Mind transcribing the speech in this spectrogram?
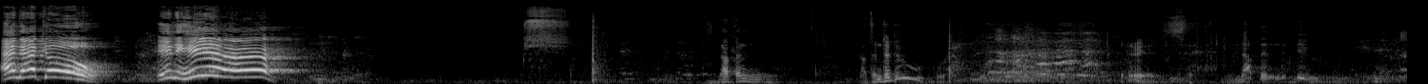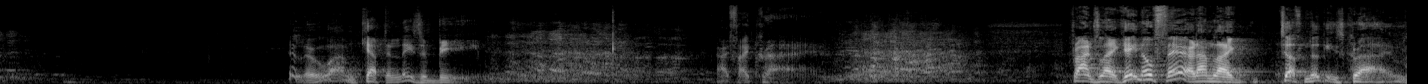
an echo in here. There's nothing, nothing to do. There is nothing to do. Hello, I'm Captain Laserbeam. I fight crime. Crime's like, hey, no fair. And I'm like, tough nookies crime.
